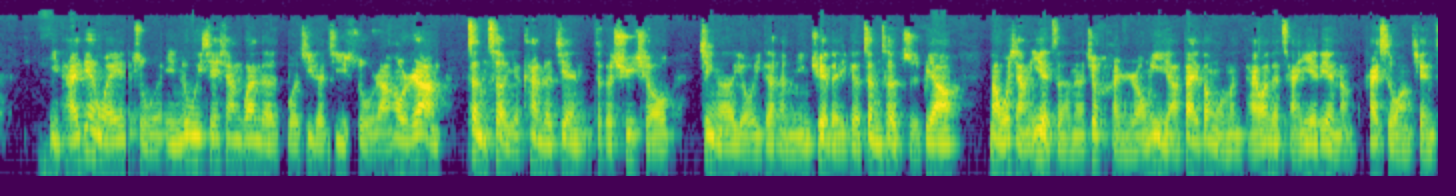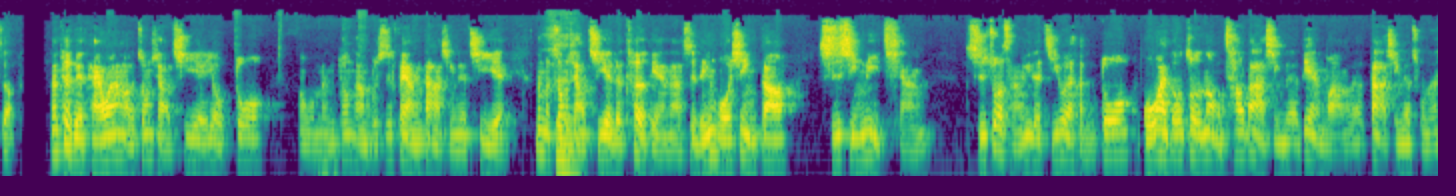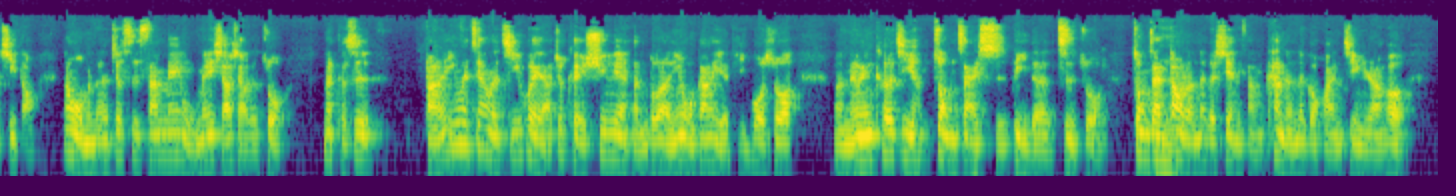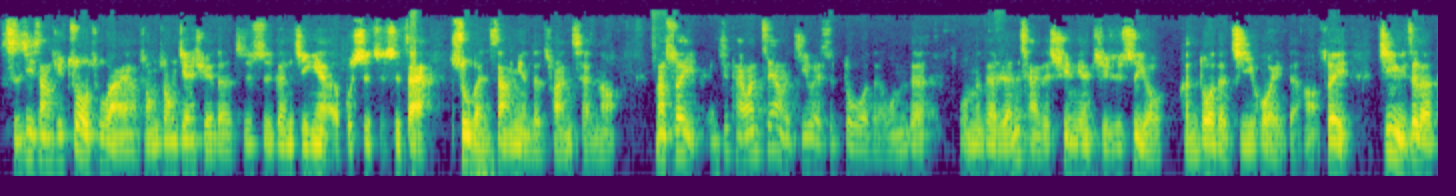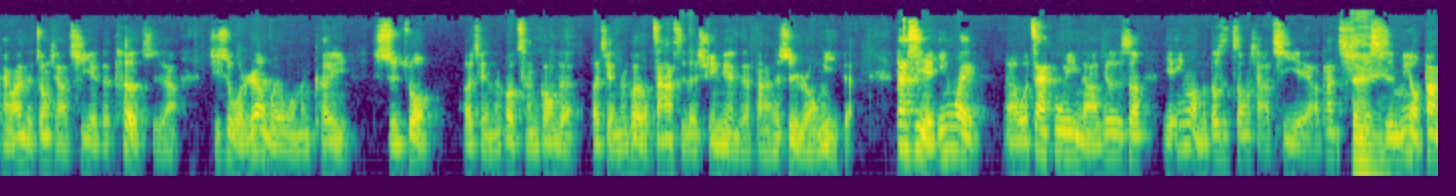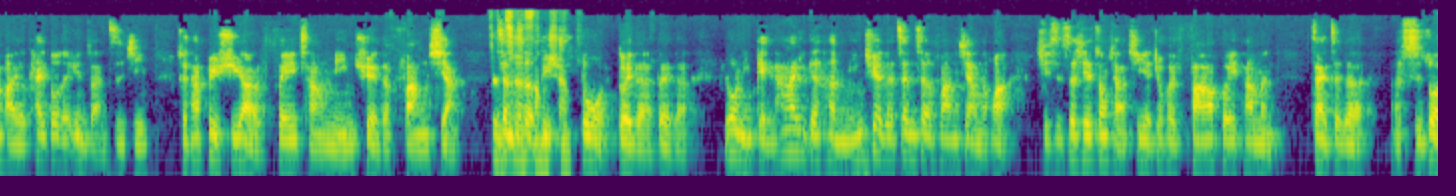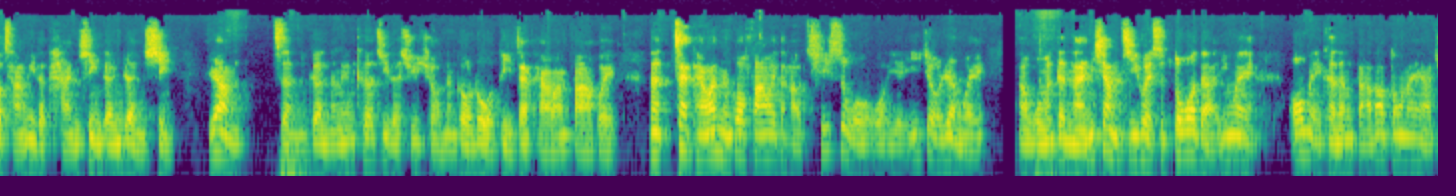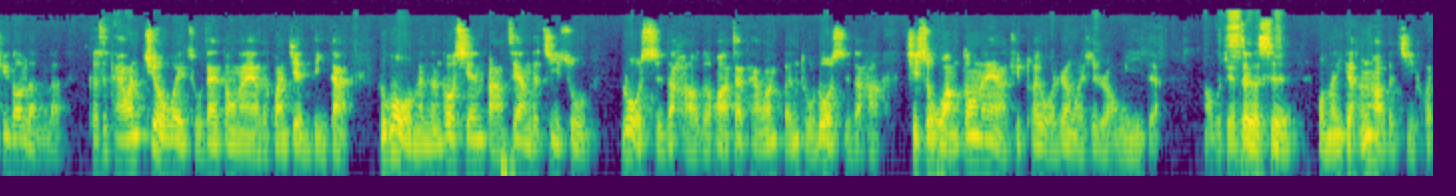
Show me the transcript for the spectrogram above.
以台电为主，引入一些相关的国际的技术，然后让政策也看得见这个需求，进而有一个很明确的一个政策指标。那我想业者呢就很容易啊带动我们台湾的产业链呢开始往前走。那特别台湾哈中小企业又多。我们通常不是非常大型的企业，那么中小企业的特点呢是灵活性高、实行力强、实作场域的机会很多。国外都做那种超大型的电网、大型的储能系统，那我们呢就是三枚五枚小小的做。那可是反而因为这样的机会啊，就可以训练很多人。因为我刚刚也提过说，呃，能源科技重在实地的制作，重在到了那个现场、嗯、看了那个环境，然后。实际上去做出来啊，从中间学的知识跟经验，而不是只是在书本上面的传承哦。那所以，其实台湾这样的机会是多的，我们的我们的人才的训练其实是有很多的机会的哈。所以，基于这个台湾的中小企业的特质啊，其实我认为我们可以实做，而且能够成功的，而且能够有扎实的训练的，反而是容易的。但是也因为。呃，我再呼应啊，就是说，也因为我们都是中小企业啊，它其实没有办法有太多的运转资金，所以它必须要有非常明确的方向，政策必须多。对的，对的。如果你给他一个很明确的政策方向的话，其实这些中小企业就会发挥他们在这个呃实作场域的弹性跟韧性，让整个能源科技的需求能够落地在台湾发挥。那在台湾能够发挥的好，其实我我也依旧认为。啊，我们的南向机会是多的，因为欧美可能打到东南亚去都冷了，可是台湾就位处在东南亚的关键地带。如果我们能够先把这样的技术落实的好的话，在台湾本土落实的好，其实往东南亚去推，我认为是容易的。啊，我觉得这个是我们一个很好的机会。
